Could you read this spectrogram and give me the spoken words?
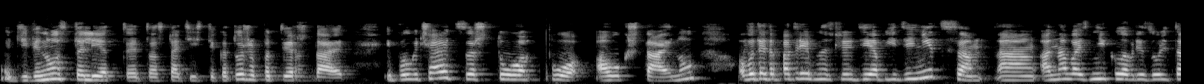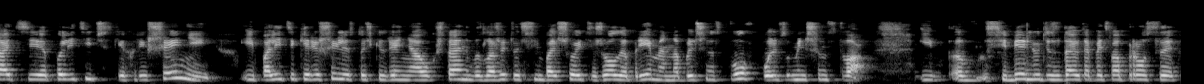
90 лет. Эта статистика тоже подтверждает. И получается, что по Аукштайну вот эта потребность людей объединиться, а, она возникла в результате политических решений, и политики решили с точки зрения Аукштайна возложить очень большое тяжелое бремя на большинство в пользу меньшинства. И э, себе люди задают опять вопросы,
